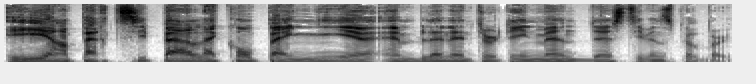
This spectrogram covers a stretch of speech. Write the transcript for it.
et en partie par la compagnie euh, Emblem Entertainment de Steven Spielberg.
